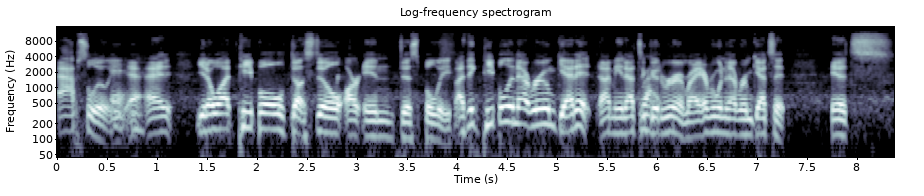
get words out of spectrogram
Absolutely. Yeah. And you know what? People do, still are in disbelief. I think people in that room get it. I mean, that's a Right. good room, right? Everyone in that room gets it. It's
